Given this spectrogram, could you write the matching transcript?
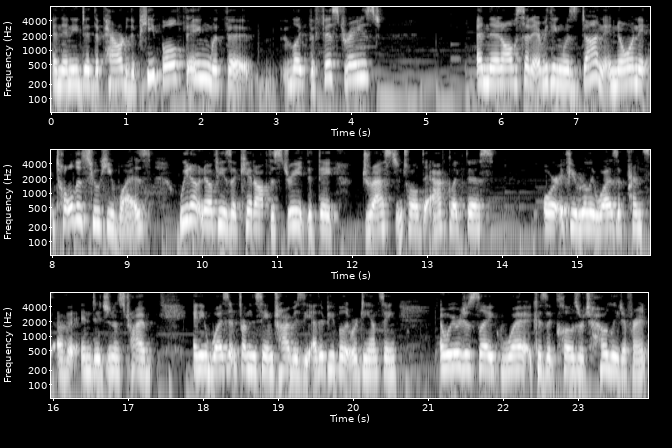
and then he did the power to the people thing with the like the fist raised. And then all of a sudden everything was done, and no one told us who he was. We don't know if he's a kid off the street that they dressed and told to act like this or if he really was a prince of an indigenous tribe and he wasn't from the same tribe as the other people that were dancing. And we were just like, what? Because the clothes were totally different,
